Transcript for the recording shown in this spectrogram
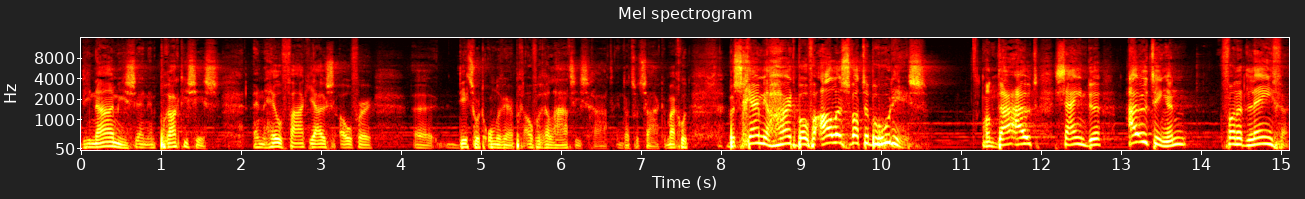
dynamisch en, praktisch is. En heel vaak juist over uh, dit soort onderwerpen, over relaties gaat en dat soort zaken. Maar goed, bescherm je hart boven alles wat te behoeden is. Want daaruit zijn de uitingen van het leven.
